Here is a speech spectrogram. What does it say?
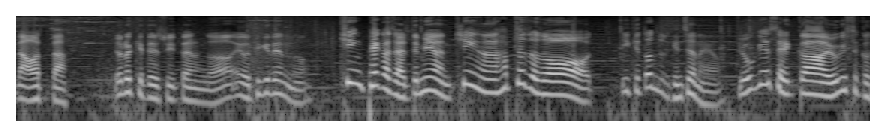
나왔다. 이렇게 될 수 있다는 거. 이거 어떻게 됐노? 킹 패가 잘 뜨면 킹은 합쳐져서 이렇게 던져도 괜찮아요. 요게 셀까? 요게 셀까?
